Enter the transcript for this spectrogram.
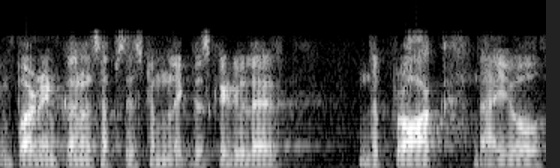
important kernel subsystem like the scheduler, the proc, the I/O.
